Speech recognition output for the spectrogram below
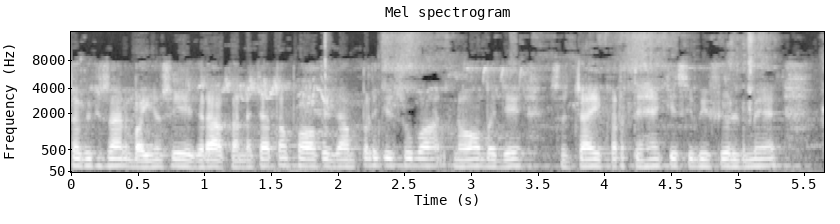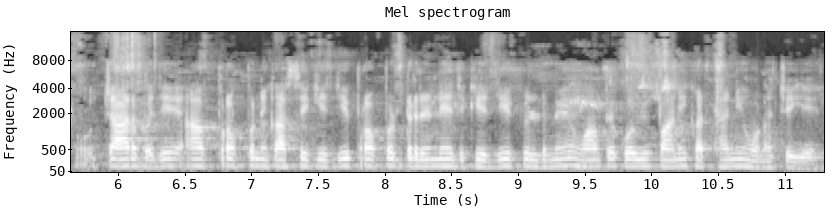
सभी किसान भाइयों से आग्रह करना चाहता हूँ। फॉर एग्ज़ाम्पल कि सुबह नौ बजे सिंचाई करते हैं किसी भी फ़ील्ड में चार बजे आप प्रॉपर निकासी कीजिए प्रॉपर ड्रेनेज कीजिए फ़ील्ड में, वहाँ पर कोई भी पानी इकट्ठा नहीं होना चाहिए।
